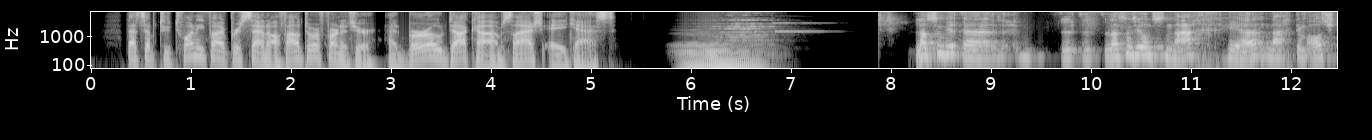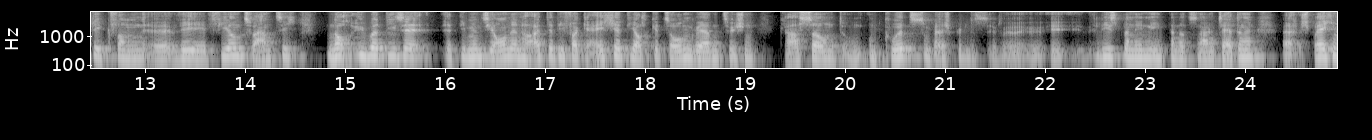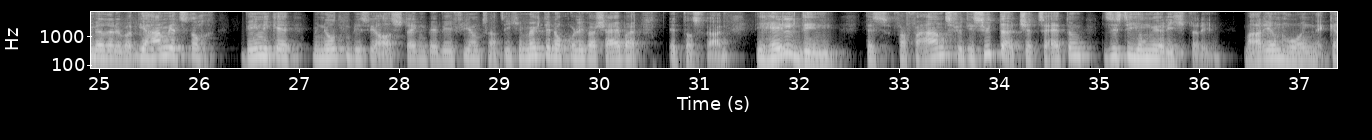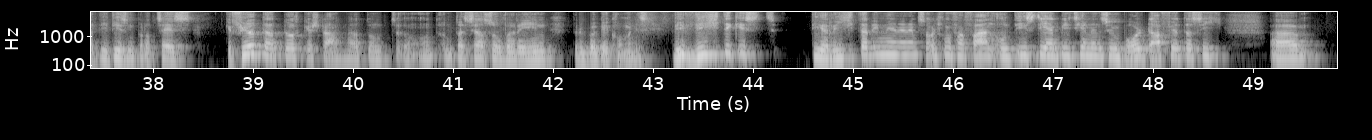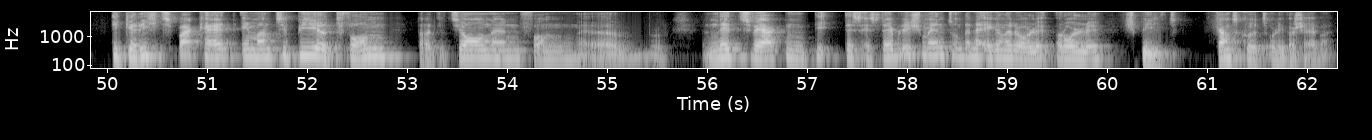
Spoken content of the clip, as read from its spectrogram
That's up to 25% off outdoor furniture at burrow.com slash ACAST. Lassen, wir, äh, lassen Sie uns nachher, nach dem Ausstieg von äh, WE24, noch über diese Dimensionen heute, die Vergleiche, die auch gezogen werden zwischen Grasser und, und, und Kurz zum Beispiel, das äh, liest man in internationalen Zeitungen, äh, sprechen wir darüber. Wir haben jetzt noch wenige Minuten, bis wir aussteigen bei W24. Ich möchte noch Oliver Scheiber etwas fragen. Die Heldin des Verfahrens für die Süddeutsche Zeitung, das ist die junge Richterin, Marion Hohenecker, die diesen Prozess geführt hat, durchgestanden hat und, und, und das sehr souverän darüber gekommen ist. Wie wichtig ist die Richterin in einem solchen Verfahren und ist die ein bisschen ein Symbol dafür, dass sich ähm, die Gerichtsbarkeit emanzipiert von Traditionen, von äh, Netzwerken die, des Establishments und eine eigene Rolle, Rolle spielt. Ganz kurz, Oliver Scheiber.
